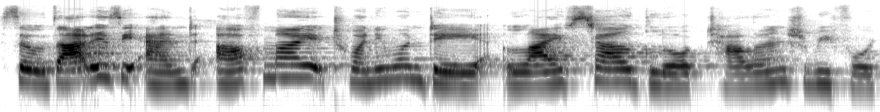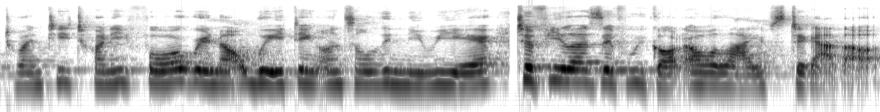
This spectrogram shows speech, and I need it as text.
So that is the end of my 21 day lifestyle glow up challenge before 2024. We're not waiting until the new year to feel as if we got our life lives together.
